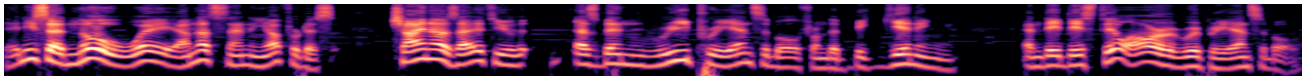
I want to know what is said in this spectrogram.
and he said, no way, I'm not standing up for this. China's attitude has been reprehensible from the beginning. And they, they still are reprehensible.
